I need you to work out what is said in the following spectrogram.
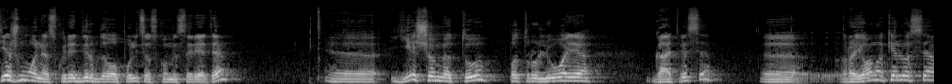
Tie žmonės, kurie dirbdavo policijos komisariete, e, jie šiuo metu patruliuoja gatvėse, e, rajono keliuose,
